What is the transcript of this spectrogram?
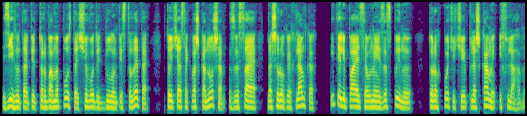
Зігнута під торбами постать, що водить дулом пістолета, в той час як важка ноша звисає на широких лямках і теліпається у неї за спиною, торохкочучи пляшками і флягами.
